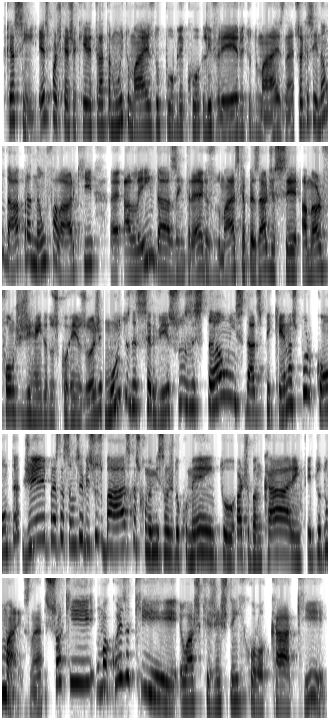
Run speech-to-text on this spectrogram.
Porque assim, esse podcast aqui ele trata muito mais do público livreiro e tudo mais, né? Só que assim, não dá para não falar que, é, além das entregas e tudo mais, que apesar de ser a maior fonte de renda dos Correios hoje, muitos desses serviços estão em cidades pequenas por conta de prestação de serviços básicas, como emissão de documento, parte bancária e tudo mais, né? Só que uma coisa que eu acho que a gente tem que colocar aqui,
